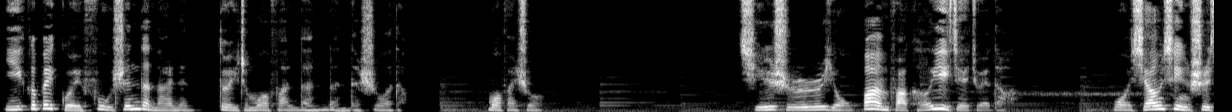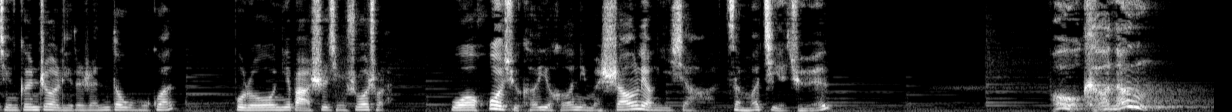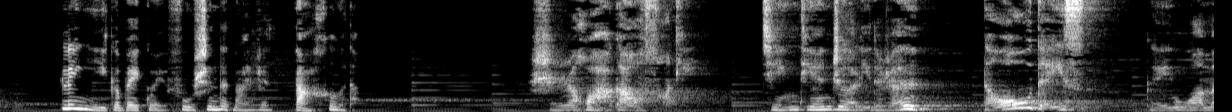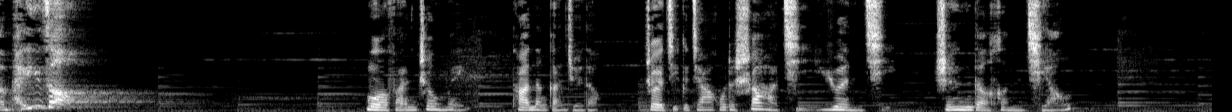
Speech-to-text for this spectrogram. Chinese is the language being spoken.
一个被鬼附身的男人对着莫凡冷冷的说道。莫凡说：“其实有办法可以解决的。我相信事情跟这里的人都无关。不如你把事情说出来，我或许可以和你们商量一下怎么解决。”不可能！另一个被鬼附身的男人大喝道：“实话告诉你，今天这里的人都得死，给我们陪葬。”莫凡皱眉，他能感觉到这几个家伙的煞气、怨气真的很强，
